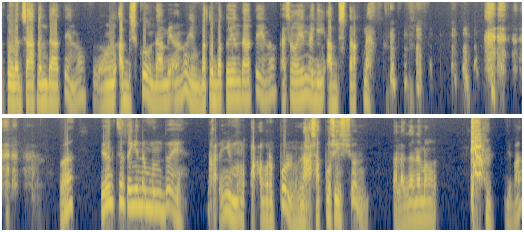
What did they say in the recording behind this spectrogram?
Katulad sa akin dati, no? Ang abs ko, ang dami ano, yung bato-bato yan dati, no? Kasi ngayon naging abstract na. ba? Yan sa tingin ng mundo eh. Kaya yung mga powerful, nasa posisyon. Talaga namang, di ba?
